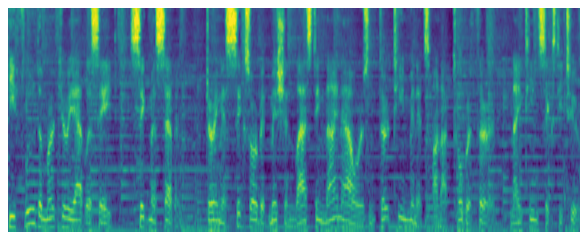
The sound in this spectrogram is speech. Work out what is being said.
He flew the Mercury Atlas 8, Sigma 7, during a six-orbit mission lasting 9 hours and 13 minutes on October 3, 1962.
